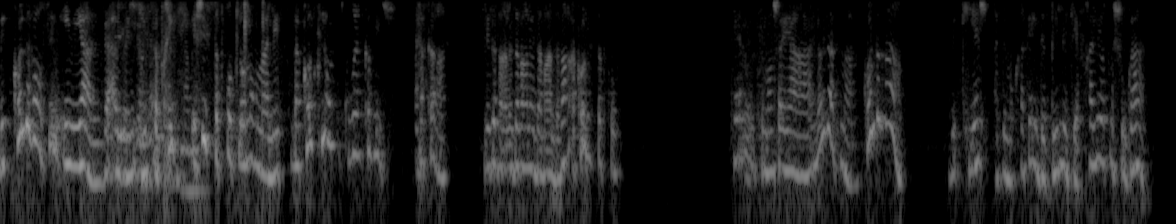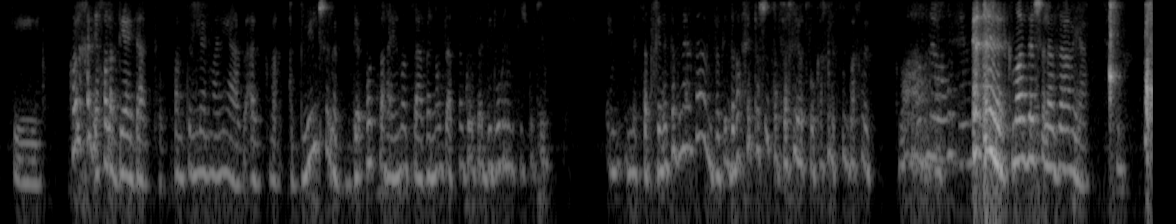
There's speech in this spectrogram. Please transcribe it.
מכל דבר עושים עניין, ואז הם מסתבכים, יש הסתבכות לא נורמלית, והכל כלום, קורי עכביש. מה קרה? מדבר לדבר לדבר לדבר, הכל הסתבכות. כן, כמו שהיה, לא יודעת מה, כל דבר. כי יש, הדמוקרטיה היא דבילית, היא הפכה להיות משוגעת, כי כל אחד יכול להביע את דעתו. שמתם לב מה נהיה? אז, אז כבר הבליל של הדעות והרעיונות וההבנות וההצגות והדיבורים וקשקושים, הם מסבכים את הבני אדם, והדבר הכי פשוט הופך להיות כל כך מסובך, כמו הזה של עזריה.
